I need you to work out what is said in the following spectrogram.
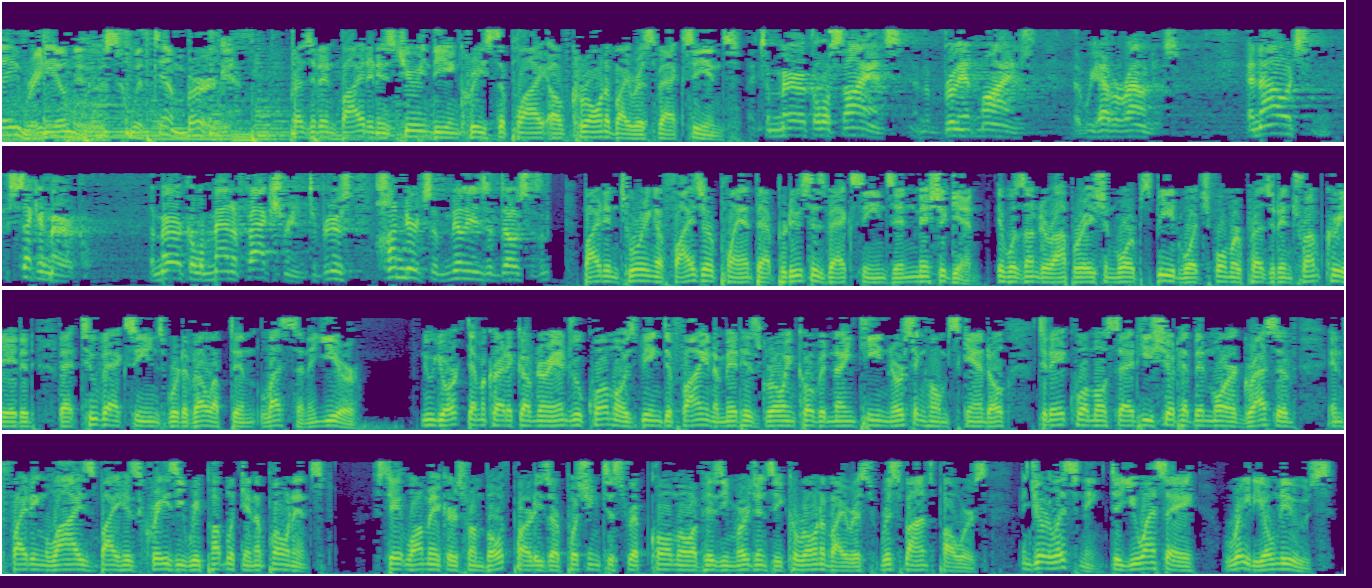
USA Radio News with Tim Berg. President Biden is cheering the increased supply of coronavirus vaccines. It's a miracle of science and the brilliant minds that we have around us. And now it's a second miracle the miracle of manufacturing to produce hundreds of millions of doses. Biden touring a Pfizer plant that produces vaccines in Michigan. It was under Operation Warp Speed, which former President Trump created, that two vaccines were developed in less than a year. New York Democratic Governor Andrew Cuomo is being defiant amid his growing COVID-19 nursing home scandal. Today, Cuomo said he should have been more aggressive in fighting lies by his crazy Republican opponents. State lawmakers from both parties are pushing to strip Cuomo of his emergency coronavirus response powers. And you're listening to USA Radio News.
